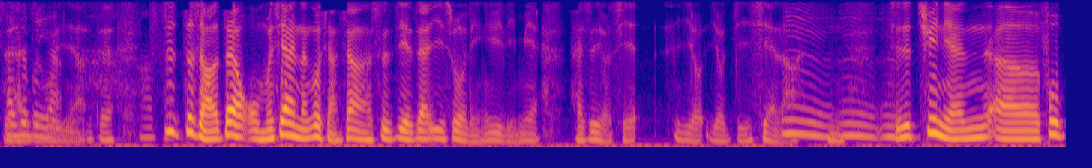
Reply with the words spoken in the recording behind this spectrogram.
还是不一样样。对，至至少在我们现在能够想象的世界，在艺术领域里面，还是有些有有极限啦。嗯嗯。嗯，其实去年呃，富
